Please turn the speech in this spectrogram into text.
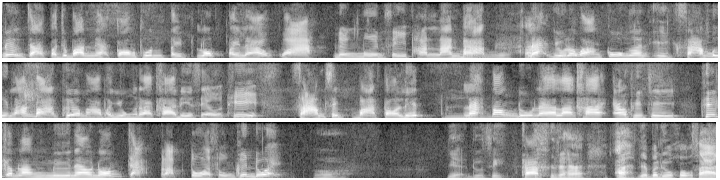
เนื่องจากปัจจุบันเนี่ยกองทุนติดลบไปแล้วกว่า 14,000 ล้านบาทโอ้โหครับและอยู่ระหว่างกู้เงินอีก 30,000 ล้านบาท เพื่อมาพยุงราคาดีเซลที่ 30 บาทต่อลิตร และต้องดูแลราคา LPG ที่กำลังมีแนวโน้มจะปรับตัวสูงขึ้นด้วยโอ้เนี่ยดูสิครับนะฮะอะเดี๋ยวมาดูโครงสร้าง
